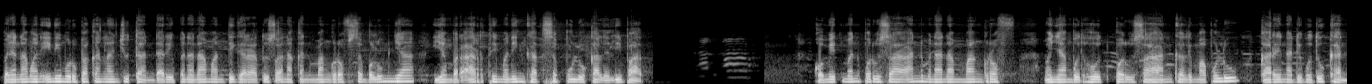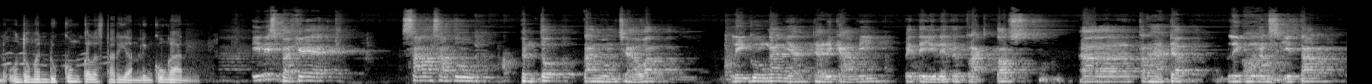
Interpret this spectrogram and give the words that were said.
penanaman ini merupakan lanjutan dari penanaman 300 anakan mangrove sebelumnya yang berarti meningkat 10 kali lipat. Komitmen perusahaan menanam mangrove menyambut HUT perusahaan ke-50 karena dibutuhkan untuk mendukung kelestarian lingkungan. Ini sebagai salah satu bentuk tanggung jawab lingkungan ya dari kami PT United Tractors uh, terhadap lingkungan sekitar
